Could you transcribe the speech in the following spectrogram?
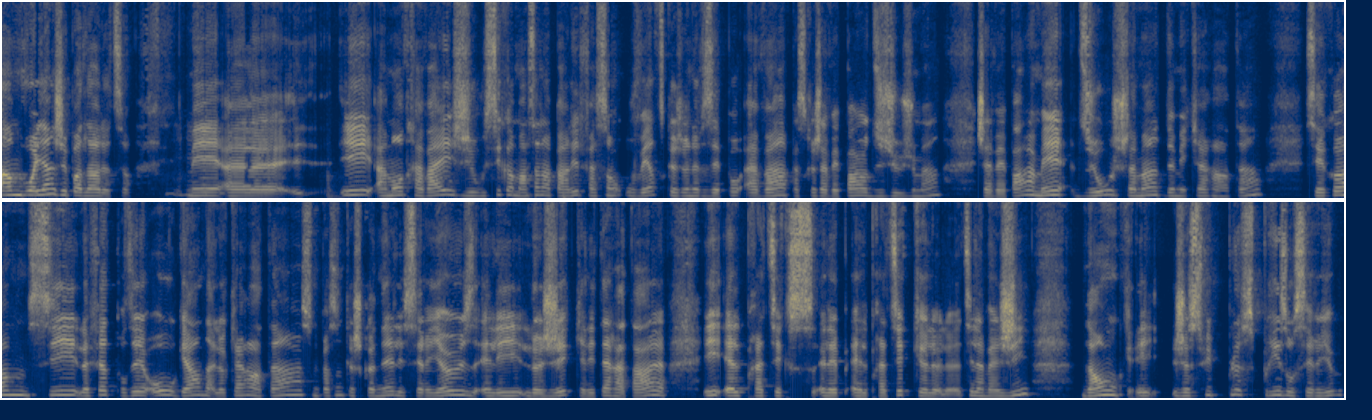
en me voyant, j'ai pas l'air de ça. Mais euh, et à mon travail, j'ai aussi commencé à en parler de façon ouverte, ce que je ne faisais pas avant parce que j'avais peur du jugement. J'avais peur, mais du haut justement de mes 40 ans, c'est comme si le fait pour dire, oh, regarde, le 40 ans, c'est une personne que je connais, elle est sérieuse, elle est logique, elle est terre à terre et elle pratique, elle, pratique la magie. Donc, je suis plus prise au sérieux.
